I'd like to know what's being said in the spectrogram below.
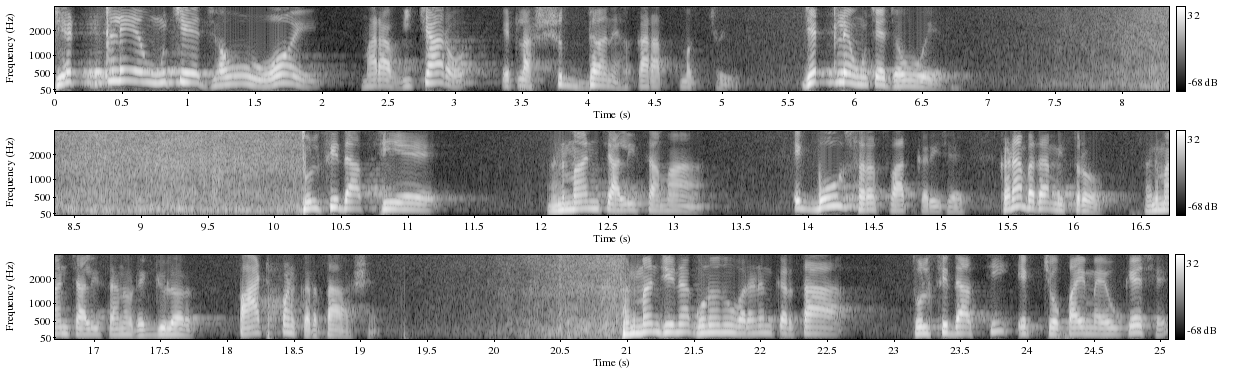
જેટલે ઊંચે જવું હોય, મારા વિચારો એટલા શુદ્ધ અને હકારાત્મક જોઈએ. જેટલે ઊંચે જવું હોય તુલસીદાસજીએ હનુમાન ચાલીસામાં એક બહુ સરસ વાત કરી છે. ઘણા બધા મિત્રો હનુમાન ચાલીસાનો રેગ્યુલર પાઠ પણ કરતા હશે. હનુમાનજીના ગુણોનું વર્ણન કરતા તુલસીદાસજી એક ચોપાઈમાં એવું કહે છે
